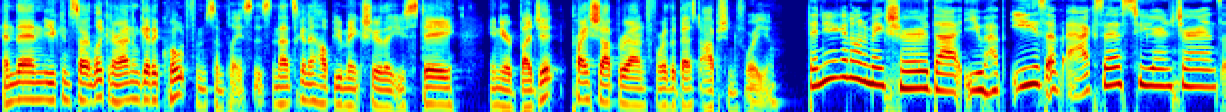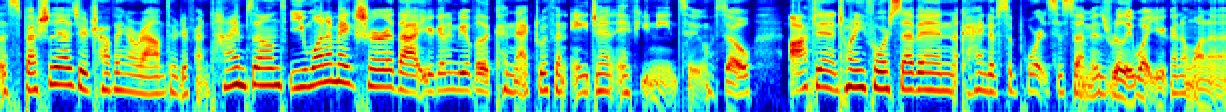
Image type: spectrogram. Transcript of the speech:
And then you can start looking around and get a quote from some places. And that's going to help you make sure that you stay in your budget. Price shop around for the best option for you. Then you're going to want to make sure that you have ease of access to your insurance, especially as you're traveling around through different time zones. You want to make sure that you're going to be able to connect with an agent if you need to. So often a 24 7 kind of support system is really what you're going to want to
